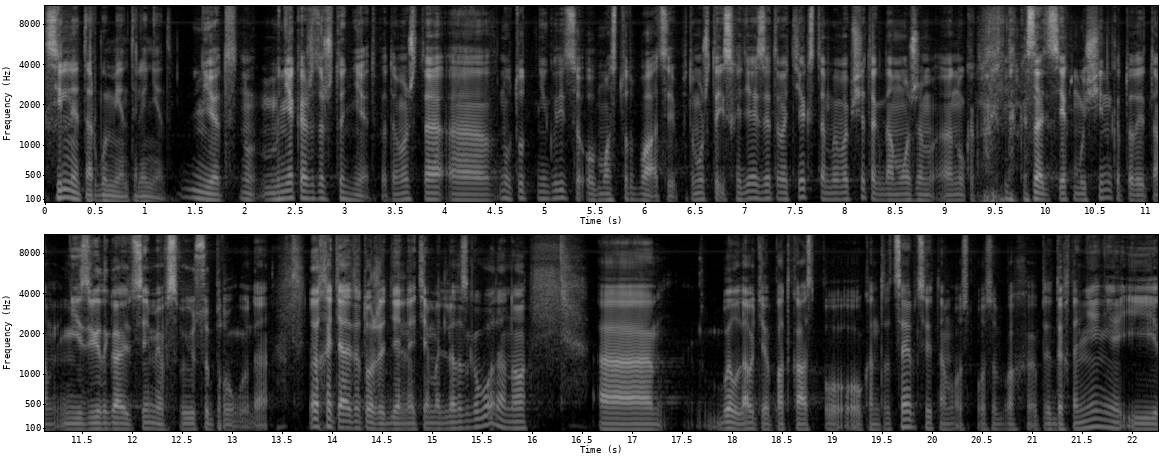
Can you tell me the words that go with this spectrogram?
Сильный это аргумент или нет? Нет, ну, мне кажется, что нет, потому что э, ну, тут не говорится о мастурбации, потому что, исходя из этого текста, мы вообще тогда можем, э, ну, как наказать всех мужчин, которые там не извергают семя в свою супругу, да. Ну, хотя это тоже отдельная тема для разговора, но э, был, да, у тебя подкаст по о контрацепции, там, о способах предохранения, и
